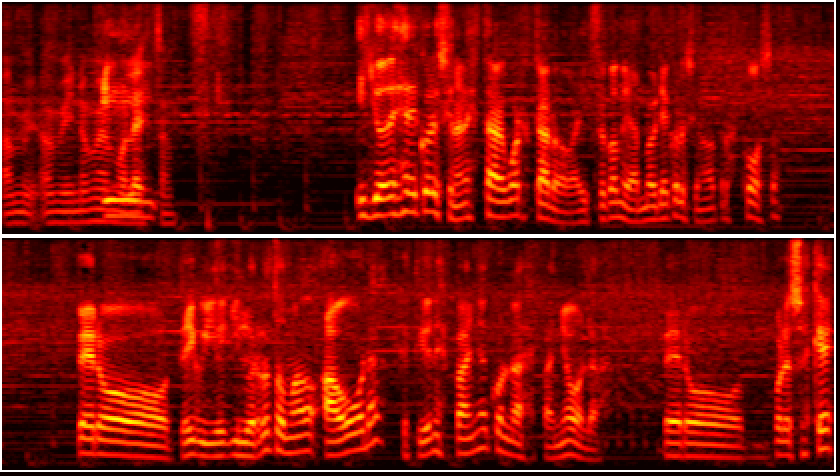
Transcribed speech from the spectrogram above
A mí, a mí no me Y- molestan. Y yo dejé de coleccionar Star Wars, claro, ahí fue cuando ya me habría coleccionado otras cosas. Pero te digo, y, y lo he retomado ahora que estoy en España con las españolas. Pero por eso es que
